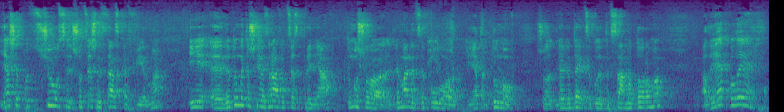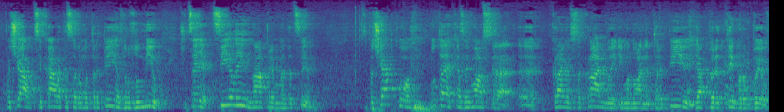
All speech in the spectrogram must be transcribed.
Я ще почув, що це швейцарська фірма. І не думайте, що я зразу це сприйняв, тому що для мене це було, я так думав, що для людей це буде так само дорого. Але я коли почав цікавитися ароматерапією, я зрозумів, що це є цілий напрям медицини. Спочатку, ну так як я займався е, крайньо-сакральною і мануальною терапією, я перед тим робив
